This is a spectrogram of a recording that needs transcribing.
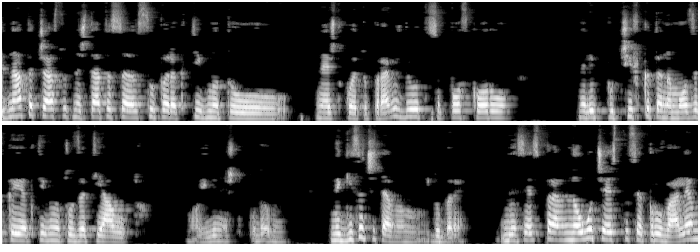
едната част от нещата са супер активното нещо, което правиш, другата са по-скоро нали, почивката на мозъка и активното за тялото. Може би нещо подобно. Не ги съчетавам добре не се справя. Много често се провалям,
